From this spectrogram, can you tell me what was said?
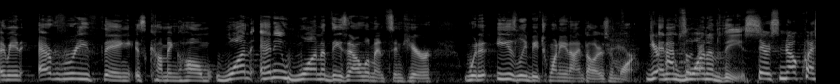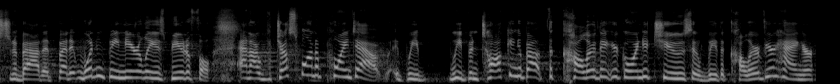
I mean, everything is coming home. One, any one of these elements in here would easily be $29 or more. You're any one of these. There's no question about it, but it wouldn't be nearly as beautiful. And I just want to point out, we We've been talking about the color that you're going to choose. It'll be the color of your hanger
